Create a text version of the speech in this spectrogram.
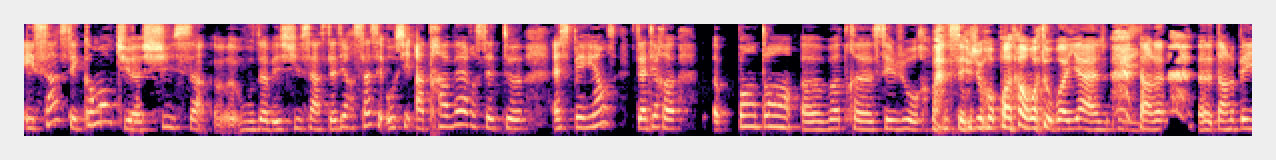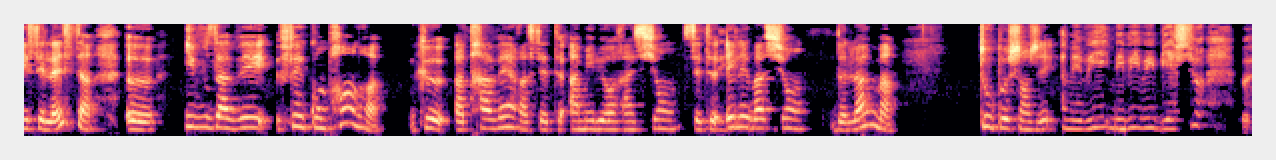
Et ça, c'est comment tu as su ça, euh, vous avez su ça? C'est-à-dire, ça, c'est aussi à travers cette euh, expérience, c'est-à-dire euh, pendant votre séjour, pas séjour, pendant votre voyage Oui. dans le, dans le pays céleste, il vous avait fait comprendre que à travers cette amélioration, cette Oui. élévation de l'âme, tout peut changer. Ah mais oui, mais oui, oui, bien sûr, euh,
